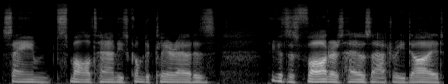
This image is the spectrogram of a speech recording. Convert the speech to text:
same small town. He's come to clear out his, I think it's his father's house after he died.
